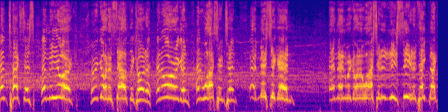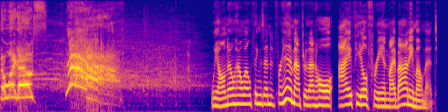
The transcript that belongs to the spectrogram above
and Texas and New York, and we're going to South Dakota and Oregon and Washington and Michigan, and then we're going to Washington, D.C. to take back the White House. We all know how well things ended for him after that whole I feel free in my body moment.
